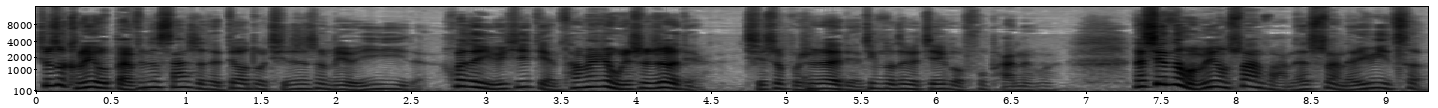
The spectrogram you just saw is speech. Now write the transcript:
就是可能有百分之三十的调度其实是没有意义的，或者有一些点他们认为是热点，其实不是热点。经过这个结果复盘的话，那现在我们用算法来算来预测，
